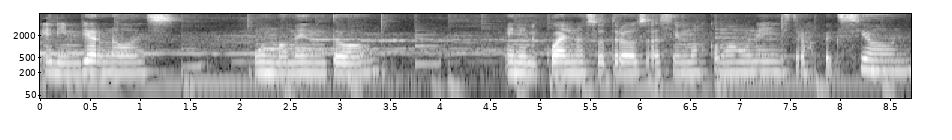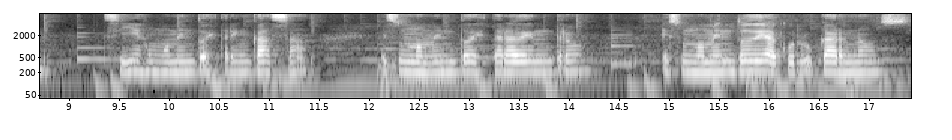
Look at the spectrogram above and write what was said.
el invierno es un momento en el cual nosotros hacemos como una introspección ¿sí? Es un momento de estar en casa, es un momento de estar adentro, es un momento de acurrucarnos,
